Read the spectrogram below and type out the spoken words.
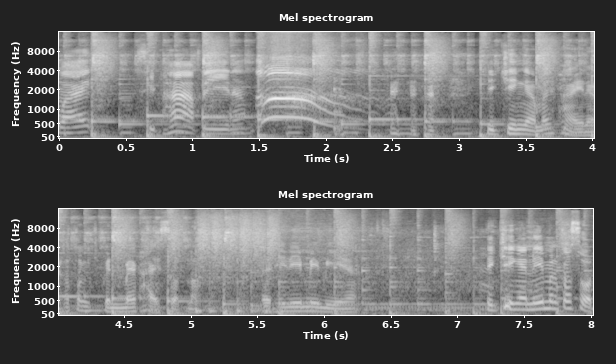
ไว้ 15 ปีนะ จริงๆอะไม้ไผ่เนี่ยเขาต้องเป็นไม้ไผ่สดเนาะแต่ที่นี่ไม่มีนะจริงๆอันนี้มันก็สด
